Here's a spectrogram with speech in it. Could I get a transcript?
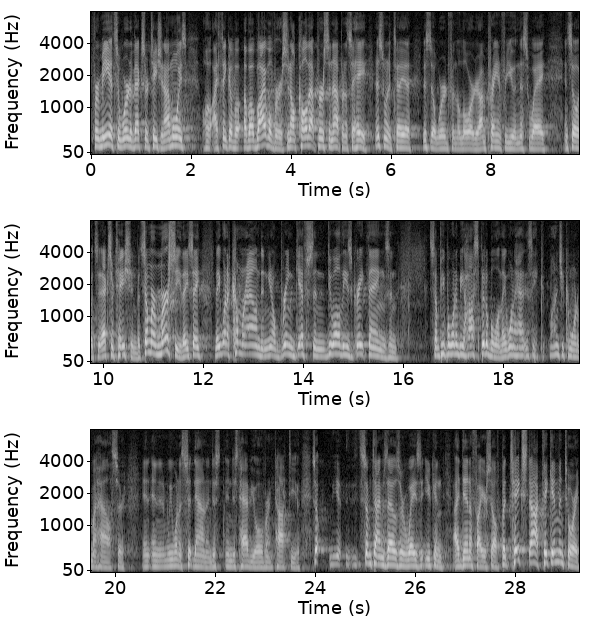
For me, it's a word of exhortation. I'm always, oh, I think of a, of a Bible verse, and I'll call that person up and I'll say, hey, I just want to tell you this is a word from the Lord, or I'm praying for you in this way. And so it's an exhortation. But some are mercy. They say they want to come around and, you know, bring gifts and do all these great things. And some people want to be hospitable and they want to have, they say, why don't you come over to my house? Or, and, and we want to sit down and just, and just have you over and talk to you. So you, sometimes those are ways that you can identify yourself. But take stock, take inventory.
